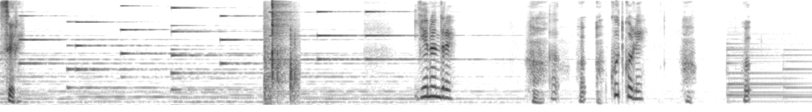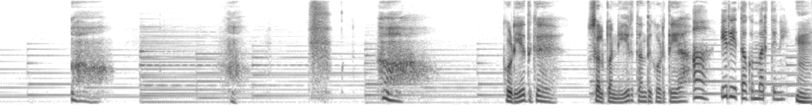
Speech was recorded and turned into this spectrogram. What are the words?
ಸರಿ. ಏನಂದ್ರೆ. ಕೂತ್ಕೊಳ್ಳಿ. ಕುಡಿಯೋದಕ್ಕೆ ಸ್ವಲ್ಪ ನೀರು ತಂದು ಕೊಡ್ತೀಯಾ? ಆ ಇರಿ ತಗೊಂಬರ್ತೀನಿ. ಹ್ಮ್.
